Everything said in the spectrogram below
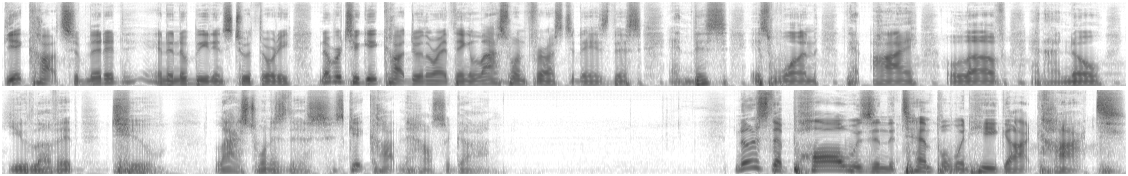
get caught submitted and in obedience to authority. Number two, get caught doing the right thing. And last one for us today is this, and this is one that I love, and I know you love it too. Last one is this: is get caught in the house of God. Notice that Paul was in the temple when he got caught.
